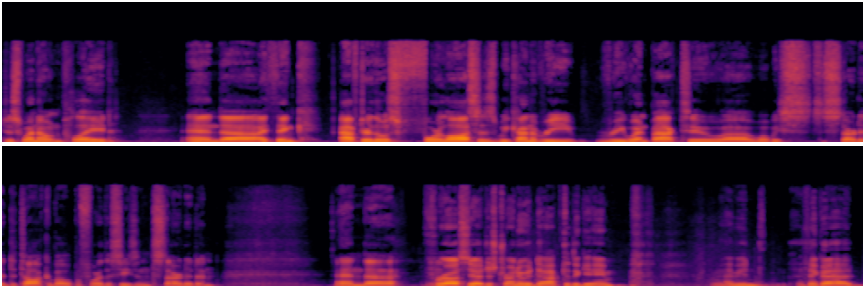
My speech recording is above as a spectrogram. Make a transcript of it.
Just went out and played, and uh, I think after those four losses, we kind of re re went back to uh, what we s- started to talk about before the season started, and and uh, For us, yeah, just trying to adapt to the game. I mean, I think I had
